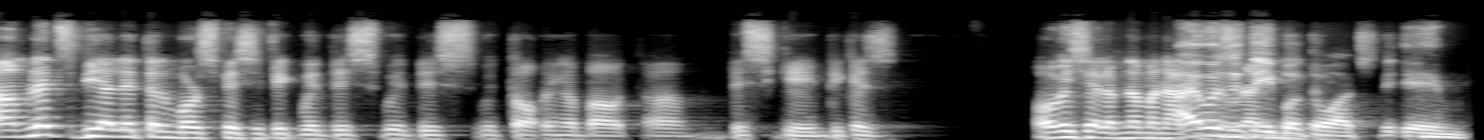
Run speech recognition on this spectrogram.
um, let's be a little more specific with this, with this, with talking about um, this game because obviously alam naman natin. I wasn't able to watch the game.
